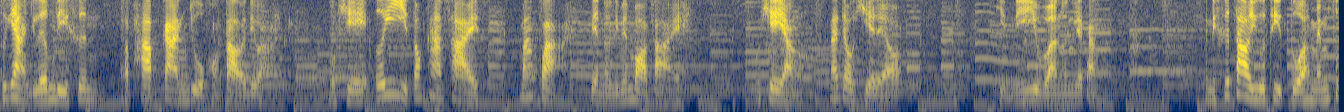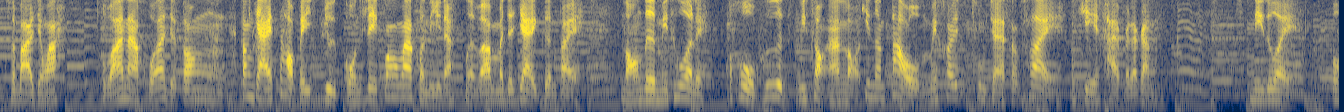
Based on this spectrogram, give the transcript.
ทุกอย่างจะเริ่มดีขึ้น สภาพการอยู่ของเต่าเราดีกว่า โอเค เอ้ย ต้องการทรายมากกว่า เปลี่ยนตรงนี้เป็นบ่อทราย โอเคยัง น่าจะโอเคแล้ว หินนี่อยู่ประมาณตรงนี้แล้วกัน อันนี้คือเต่าอยู่สี่ตัวทำไมมันสุขสบายจังวะ ผมว่าอนาคตอาจจะต้องต้องย้ายเต่าไปอยู่กรงที่เล็กมากๆกว่านี้นะ เหมือนว่ามันจะใหญ่เกินไป น้องเดินไม่ทั่วเลย โอ้โห พืชมี 2 อันหรอ ที่น้ำเต่าไม่ค่อยถูกใจสักเท่าไหร่ โอเค ขายไปแล้วกัน นี่ด้วย โอ้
